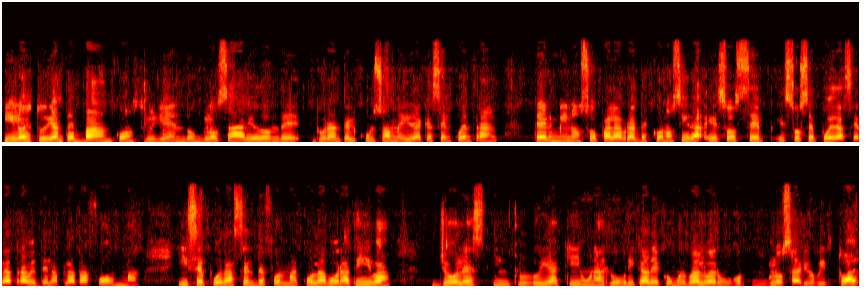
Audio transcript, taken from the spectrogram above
Y los estudiantes van construyendo un glosario donde durante el curso, a medida que se encuentran términos o palabras desconocidas, eso se, eso se puede hacer a través de la plataforma y se puede hacer de forma colaborativa. Yo les incluí aquí una rúbrica de cómo evaluar un, glosario virtual,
